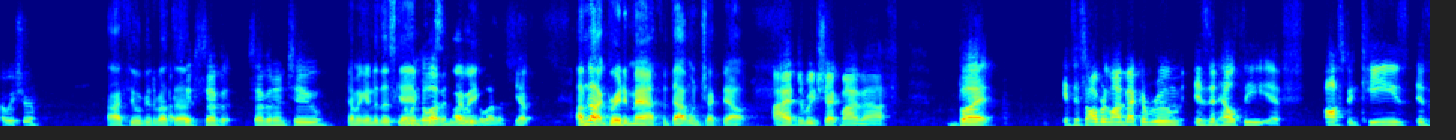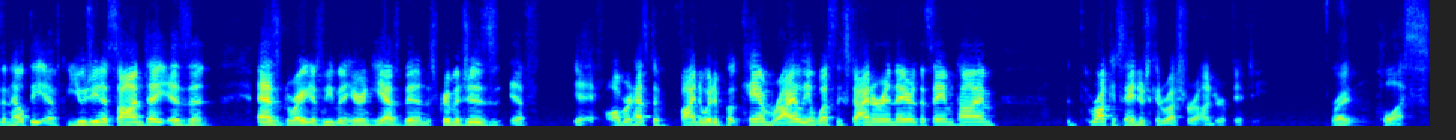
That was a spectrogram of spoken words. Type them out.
Are we sure? I feel good about that. Seven, seven and two coming into this game. week 11. week 11. Yep. I'm not great at math, but that one checked out. I had to recheck my math. But if this Auburn linebacker room isn't healthy, if Austin Keys isn't healthy, if Eugene Asante isn't as great as we've been hearing he has been in the scrimmages, if if Auburn has to find a way to put Cam Riley and Wesley Steiner in there at the same time, Rocket Sanders could rush for 150. Right. Plus.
